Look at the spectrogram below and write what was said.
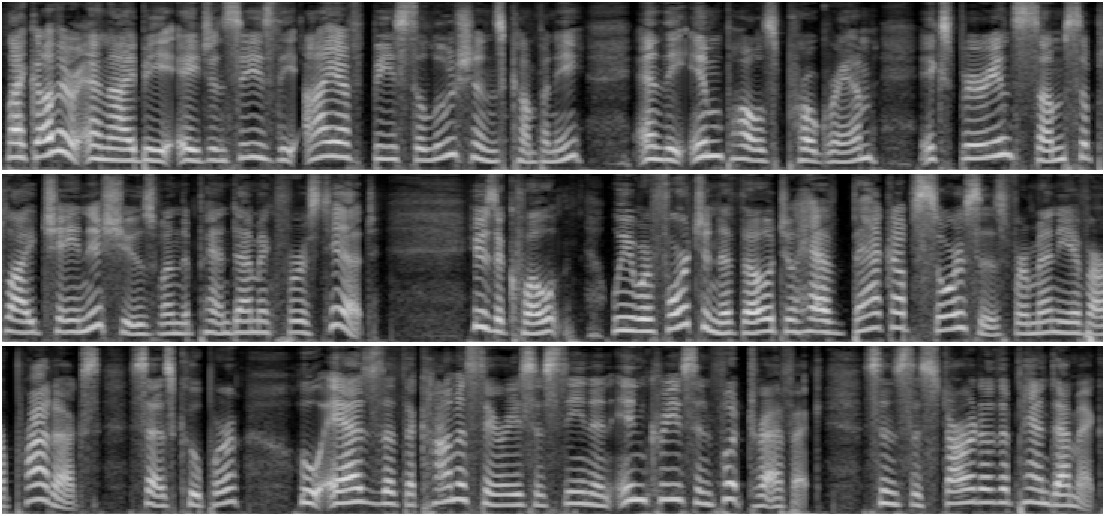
Like other NIB agencies, the IFB Solutions Company and the Impulse program experienced some supply chain issues when the pandemic first hit. Here's a quote We were fortunate, though, to have backup sources for many of our products, says Cooper, who adds that the commissaries have seen an increase in foot traffic since the start of the pandemic.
